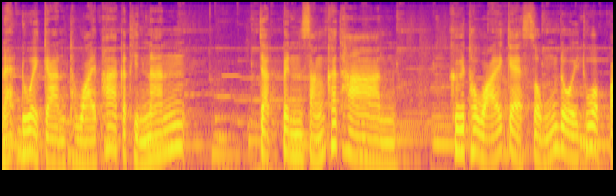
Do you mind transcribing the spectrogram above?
และด้วยการถวายผ้ากฐินนั้น จัดเป็นสังฆทาน คือถวายแก่สงฆ์โดยทั่วไป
